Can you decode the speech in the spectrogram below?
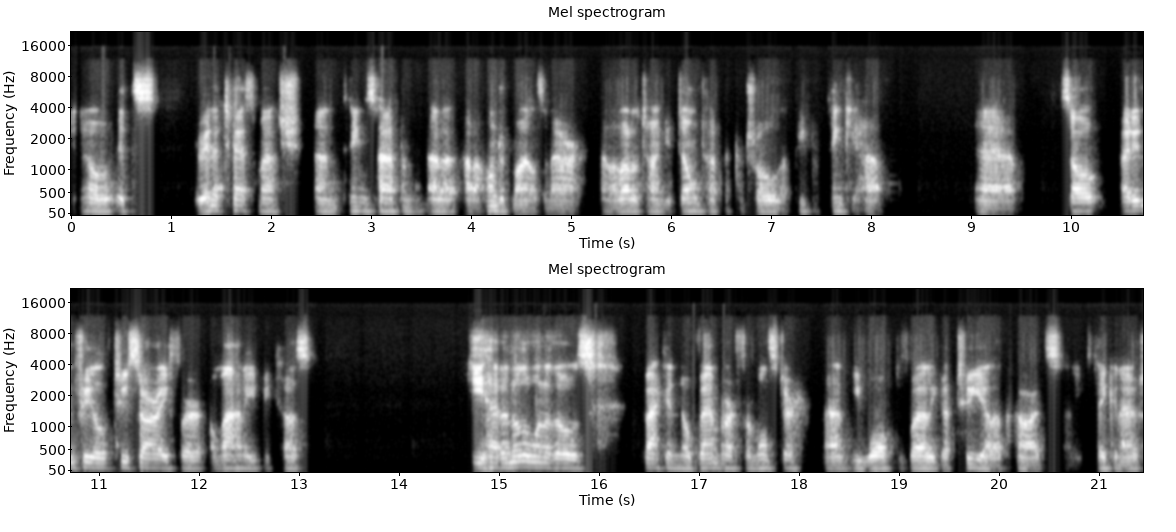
you know, it's you're in a test match and things happen at a, at 100 miles an hour. And a lot of the time you don't have the control that people think you have. Uh, so I didn't feel too sorry for O'Mahony because he had another one of those back in November for Munster and he walked as well. He got two yellow cards and he was taken out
